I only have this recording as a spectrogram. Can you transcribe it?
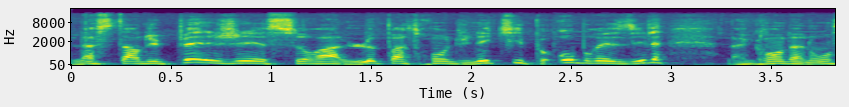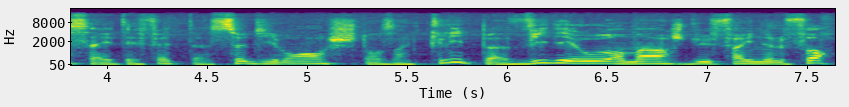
La star du PSG sera le patron d'une équipe au Brésil. La grande annonce a été faite ce dimanche dans un clip vidéo en marge du Final Four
